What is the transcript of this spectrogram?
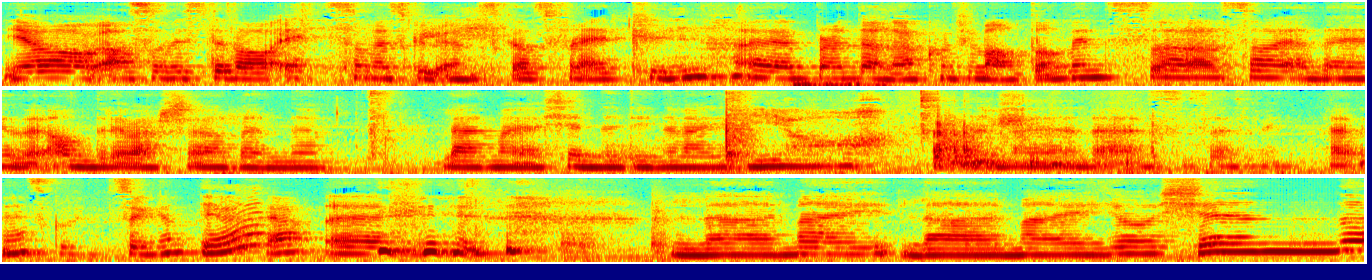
Ja, altså hvis det var ett som jeg skulle ønske at flere kunne, eh, blant annet konfirmantene mine, så, så er det det andre verset av den eh, Lær meg å kjenne dine veier. Ja. Eh, det syns jeg er så fint. Jeg skulle synge den. Ja. Ja, eh, lær meg, lær meg å kjenne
